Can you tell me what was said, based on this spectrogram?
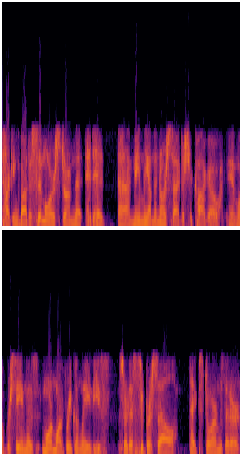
talking about a similar storm that had hit uh, mainly on the north side of Chicago. And what we're seeing is more and more frequently these sort of supercell type storms that are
